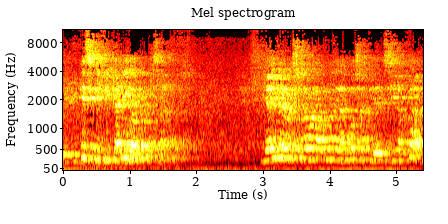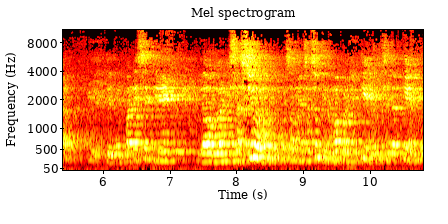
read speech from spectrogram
Este, ¿Y qué significaría organizarnos? Y ahí me resonaban algunas de las cosas que decía Oscar. Este, me parece que la organización, esa organización que nos va a permitir vencer al tiempo,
